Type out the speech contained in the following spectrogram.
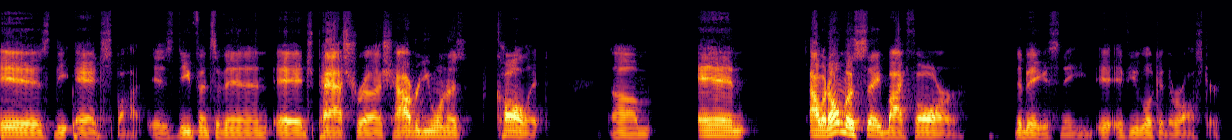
is the edge spot, is defensive end, edge, pass rush, however you want to call it. Um, and I would almost say by far the biggest need if you look at the roster.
